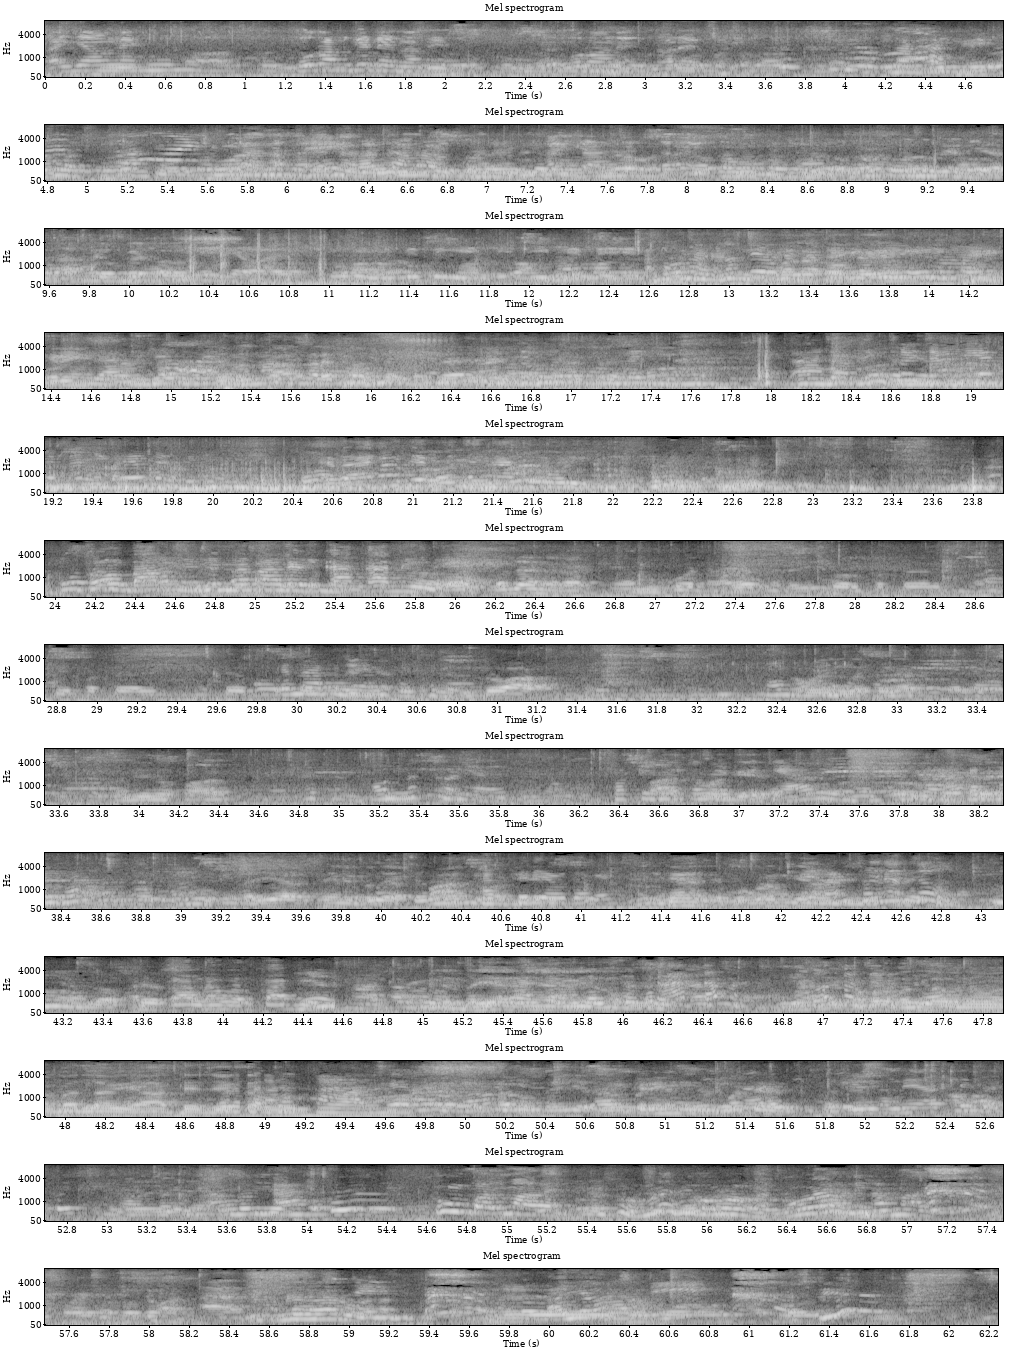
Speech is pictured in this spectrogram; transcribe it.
ભેગા નક્કી કર્યું કચરા દેવા ગ્રુપ વાળો એટલે ગઈ ખાઈ જાવ ને કે ના બધાને કોઈ નાયક ઈશ્વર પટેલ શાંતિ પટેલ નિતેશ પટેલ, દ્વારા તૈયાર થઈને બધા પાંચ વાગે ક્યાં છે? બદલાવી હા તે જે કરવું. અહીંયા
